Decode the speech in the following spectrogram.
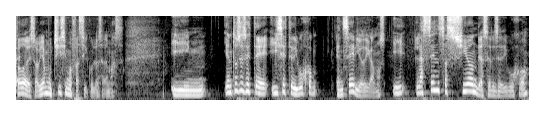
todo eso. Había muchísimos fascículos además. Y, y entonces este, hice este dibujo en serio, digamos. Y la sensación de hacer ese dibujo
